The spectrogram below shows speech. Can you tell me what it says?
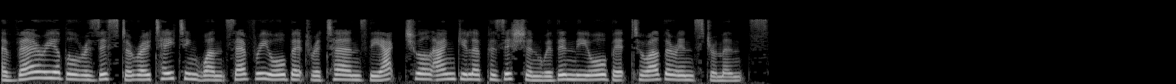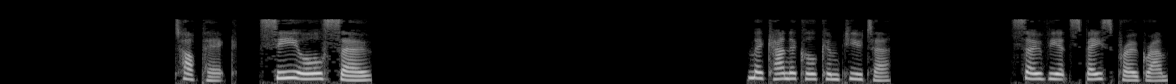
A variable resistor rotating once every orbit returns the actual angular position within the orbit to other instruments. See also Mechanical computer Soviet space program.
